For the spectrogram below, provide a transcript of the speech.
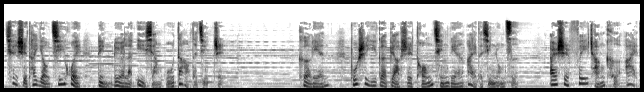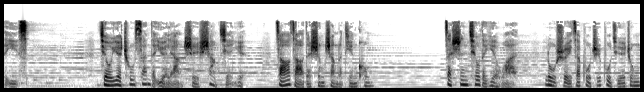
却使他有机会领略了意想不到的景致。可怜，不是一个表示同情怜爱的形容词，而是非常可爱的意思。九月初三的月亮是上弦月。早早的升上了天空，在深秋的夜晚，露水在不知不觉中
